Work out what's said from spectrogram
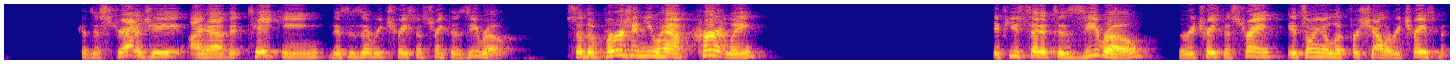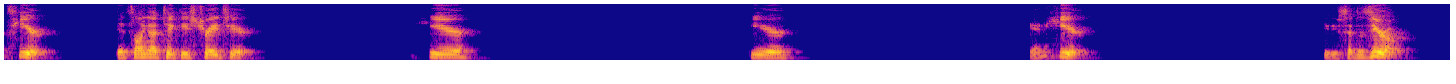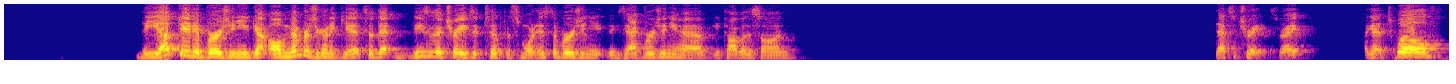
because the strategy, I have it taking, this is a retracement strength of zero. So the version you have currently, if you set it to zero, the retracement strength, it's only going to look for shallow retracements here. It's only going to take these trades here here, here, and here. If you set to zero. The updated version you got, all members are going to get, so that these are the trades it took this morning. It's the version, you, the exact version you have. You toggle this on. That's a trades, right? I got 12,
